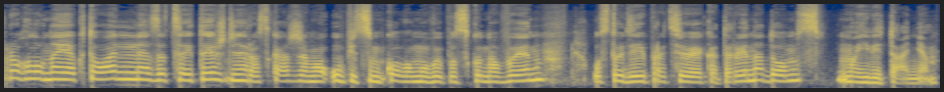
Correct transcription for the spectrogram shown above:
Про головне і актуальне за цей тиждень розкажемо у підсумковому випуску новин. У студії працює Катерина Домс. Мої вітання.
